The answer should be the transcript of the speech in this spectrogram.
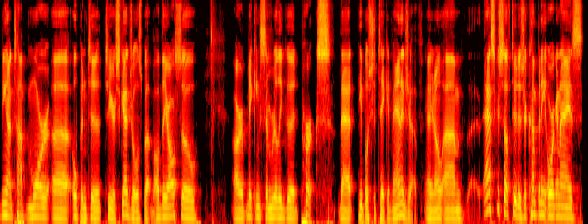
being on top more uh, open to to your schedules, but they also are making some really good perks that people should take advantage of. You know, um, ask yourself too: Does your company organize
